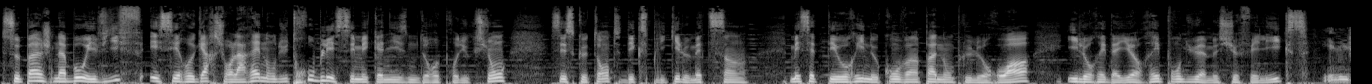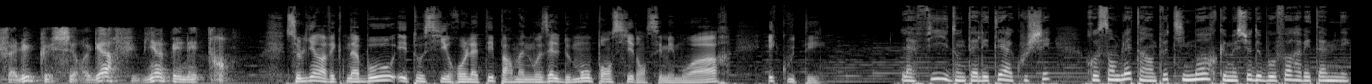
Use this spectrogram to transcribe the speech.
Ce page Nabo est vif et ses regards sur la reine ont dû troubler ses mécanismes de reproduction. C'est ce que tente d'expliquer le médecin. Mais cette théorie ne convainc pas non plus le roi. Il aurait d'ailleurs répondu à monsieur Félix. Il lui fallut que ce regard fût bien pénétrant. Ce lien avec Nabo est aussi relaté par mademoiselle de Montpensier dans ses mémoires. Écoutez. La fille dont elle était accouchée ressemblait à un petit mort que monsieur de Beaufort avait amené,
